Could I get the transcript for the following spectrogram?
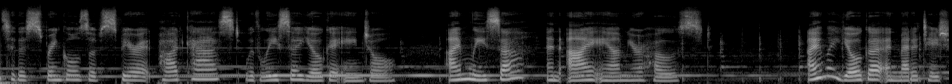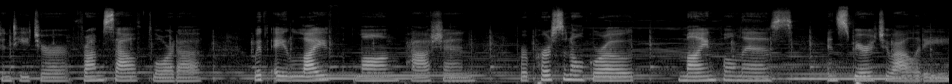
to the Sprinkles of Spirit podcast with Lisa Yoga Angel. I'm Lisa and I am your host. I am a yoga and meditation teacher from South Florida with a lifelong passion for personal growth, mindfulness, and spirituality.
